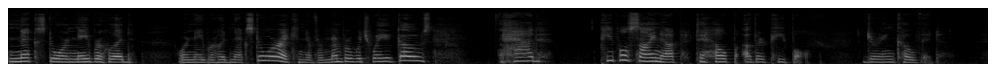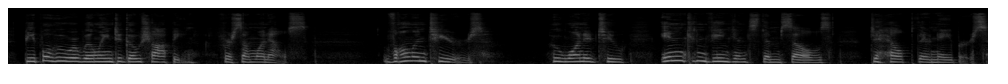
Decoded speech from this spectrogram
next door neighborhood or neighborhood next door, I can never remember which way it goes, had people sign up to help other people during COVID. People who were willing to go shopping for someone else volunteers who wanted to inconvenience themselves to help their neighbors.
